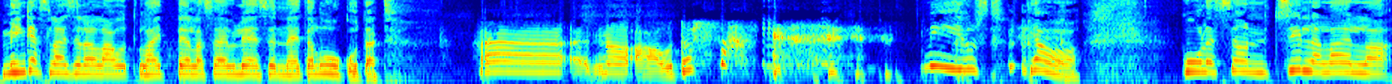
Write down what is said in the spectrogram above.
Minkälaisella lau- laitteella sä yleensä näitä luukutat? Ah, no autossa. Niin just, joo. Kuule, se on nyt sillä lailla,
